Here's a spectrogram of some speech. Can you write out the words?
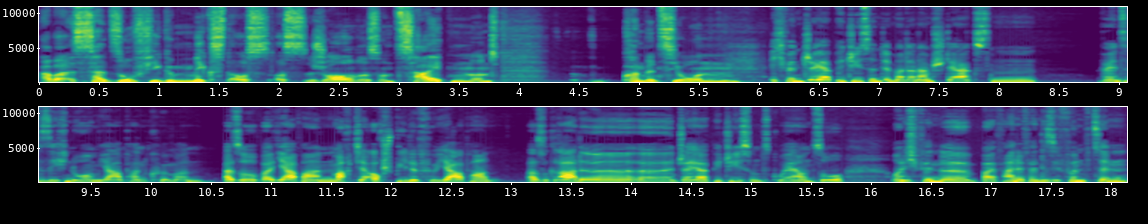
aber es ist halt so viel gemixt aus, aus Genres und Zeiten und Konventionen. Ich finde, JRPGs sind immer dann am stärksten, wenn sie sich nur um Japan kümmern. Also, weil Japan macht ja auch Spiele für Japan. Also gerade äh, JRPGs und Square und so. Und ich finde, bei Final Fantasy XV,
